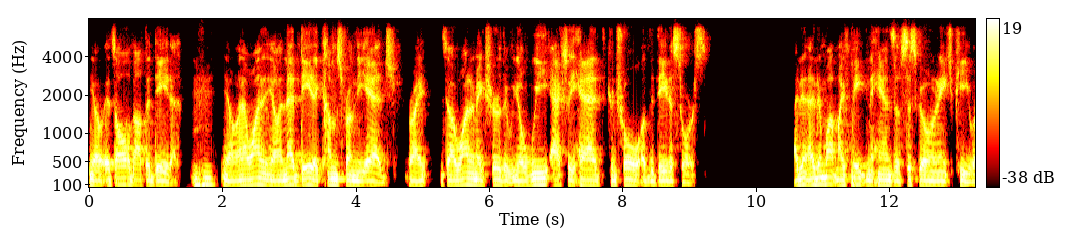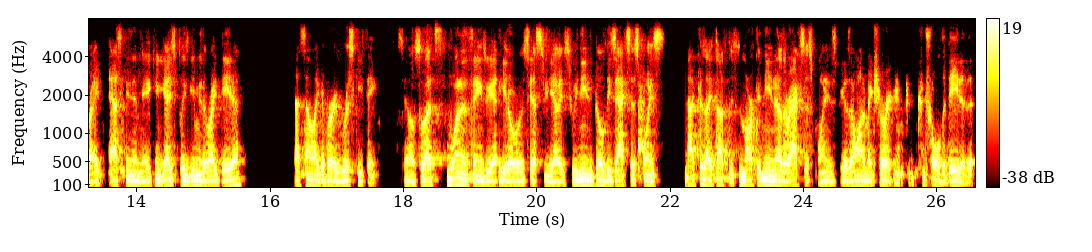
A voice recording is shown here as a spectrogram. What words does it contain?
you know, it's all about the data, mm-hmm. you know, and I wanted, you know, and that data comes from the edge, right? So I wanted to make sure that, you know, we actually had control of the data source. I didn't, I didn't want my fate in the hands of Cisco and HP, right? Asking them, hey, can you guys please give me the right data? That sounded like a very risky thing. So, so that's one of the things we had to get over is yes, we need to build these access points not because I thought that the market needed another access point, it's because I want to make sure I can control the data that,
